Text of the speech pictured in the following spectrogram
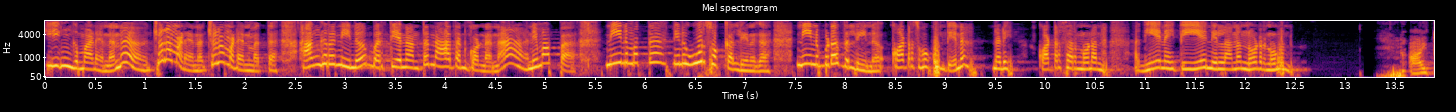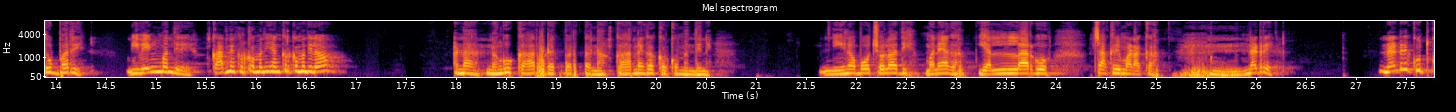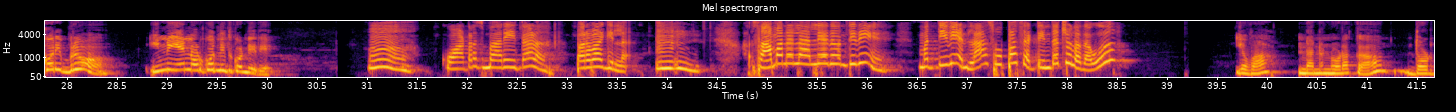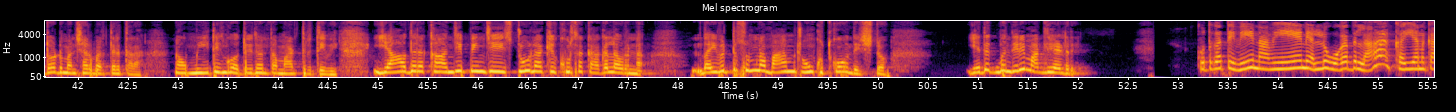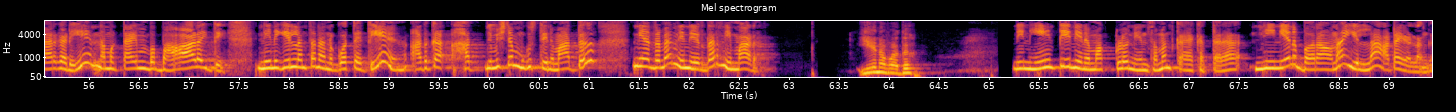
ಹಿಂಗೆ ಮಾಡ್ಯಾನ ಚಲೋ ಮಾಡ್ಯಾನ ಚಲೋ ಮಾಡ್ಯಾನ ಮತ್ತೆ. ಹಂಗಾರೆ ನೀನು ಬರ್ತೀಯನ ಅಂತ ನಾ ತಂದ್ಕೊಂಡಾನ? ನಿಮ್ಮಪ್ಪ, ನೀನು ಮತ್ತೆ, ನೀನು ಊರು ಸೊಕ್ಕಲ್ ನಿನಗೆ. ನೀನು ಬಿಡೋದಲ್ಲ ನೀನು. ಕ್ವಾರ್ಟರ್ಸ್ ಕುಂತೇನ? ನಡಿ ಕ್ವಾರ್ಟರ್ ಸರ್ ನೋಡೋಣ. ಅದೇನೈತಿ, ಏನಿಲ್ಲ ಅನ್ನೋದು ನೋಡ್ರಿ, ನೋಡೋಣ. ಆಯ್ತು, ಬರ್ರಿ. ನೀವ್ ಹೆಂಗ್ ಬಂದಿರಿ? ಕಾರ್ನಾಗ ಕರ್ಕೊಂಬಂದಿ ಹೆಂಗ್ ಕರ್ಕೊಂಬಂದಿಲ್ಲ ಅಣ್ಣ, ನಂಗೂ ಕಾರ್ ಹೊಡಕ್ ಬರ್ತಣ್ಣ ಕಾರ್ನಾಗ ಕರ್ಕೊಂಬಂದಿನಿ ನೀನೊಬ್ಬ ಚಲೋ ಅದಿ ಮನ್ಯಾಗ ಎಲ್ಲಾರ್ಗೂ ಚಾಕ್ರಿ ಮಾಡಾಕ. ನಡ್ರಿ. ನಡ್ರಿ ಕುತ್ಕೋರಿ ಇಬ್ರು. ಇನ್ನು ಏನ್ ನೋಡ್ಕೊಂಡ್ ನಿಂತ್ಕೊಂಡಿರಿ? ಹ್ಮ್ ಕ್ವಾರ್ಟರ್ಸ್ ಬಾರಿ ಇದ್ದಾಳ. ಪರವಾಗಿಲ್ಲ. ಹ್ಮ್. ಸಾಮಾನೆಲ್ಲ ಅಲ್ಲೇ ಅದ ಅಂತೀವಿ ಎಲ್ಲ ಸೋಫಾ ಸೆಟ್ ಇಂದ ಚಲೋ ಅದಾವು. ಯವ್ವ ನನ್ನ ನೋಡಕ ದೊಡ್ಡ ದೊಡ್ಡ ಮನುಷ್ಯರು ಬರ್ತಿರ್ತಾರ. ನಾವು ಮೀಟಿಂಗ್ ಅದು ಇದು ಅಂತ ಮಾಡ್ತಿರ್ತೀವಿ. ಯಾವ್ದಾರ ಕಾಂಜಿ ಪಿಂಜಿ ಸ್ಟೂಲ್ ಹಾಕಿ ಕೂರ್ಸಕ್ಕಾಗಲ್ಲ ಅವ್ರನ್ನ. ದಯವಿಟ್ಟು ಸುಮ್ಮನೆ ಬಾಯಿ ಮುಚ್ಕೊಂಡು ಕುತ್ಕೊ ಒಂದಿಷ್ಟು. ಎದಕ್ ಬಂದಿರಿ? ಮೊದ್ಲು ಹೇಳ್ರಿ. ಕುತ್ಕೋತೀವಿ ನಾವೇನು ಎಲ್ಲೂ ಹೋಗೋದಿಲ್ಲ. ಕೈಯನ ಕಾರ್ ಗಾಡಿ ನಮಗೆ ಟೈಮ್ ಭಾಳ ಐತಿ. ನಿನಗಿಲ್ಲ ಅಂತ ನನಗೆ ಗೊತ್ತೈತಿ. ಅದಕ್ಕೆ ಹತ್ತು ನಿಮಿಷ ಮುಗಿಸ್ತೀನಿ ಮಾತು. ನೀ ಅದ್ರ ಮೇಲೆ ನೀನ್ ನಿರ್ಧಾರ ನೀ ಮಾಡು. ಏನವ ಅದು? ನೀನ್ ಹೆಂಡತಿ ನಿನ್ನ ಮಕ್ಕಳು ನಿನ್ನ ಸಂಬಂಧ ಕಾಯಕತ್ತಾರ. ನೀನೇನು ಬರೋಣ ಇಲ್ಲ ಆಟ ಹೇಳಂಗ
